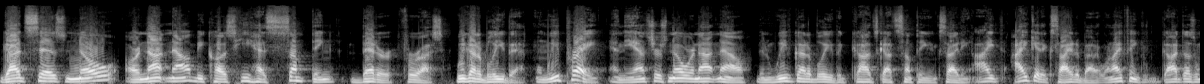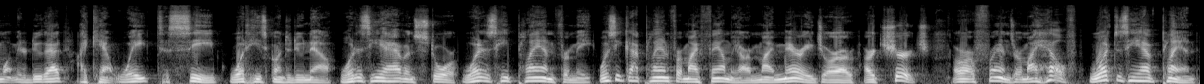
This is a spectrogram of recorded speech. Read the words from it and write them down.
God says no or not now because he has something better for us. We got to believe that. When we pray and the answer is no or not now, then we've got to believe that God's got something exciting. I, I get excited about it. When I think God doesn't want me to do that, I can't wait to see what he's going to do now. What does he have in store? What does he plan for me? What does he got planned for my family or my marriage or our, our church or our friends or my health? What does he have planned?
